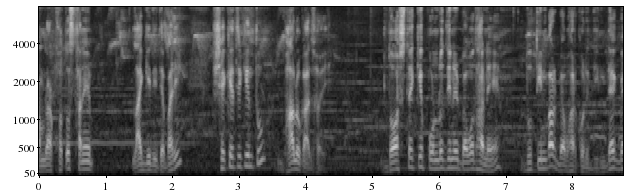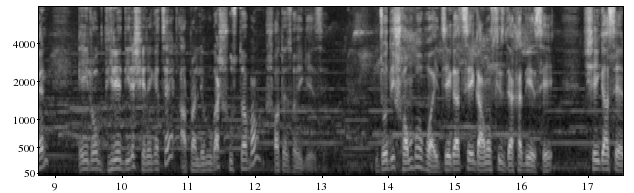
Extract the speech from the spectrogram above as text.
আমরা ক্ষতস্থানে লাগিয়ে দিতে পারি, সেক্ষেত্রে কিন্তু ভালো কাজ হয়। দশ থেকে পনেরো দিনের ব্যবধানে দু তিনবার ব্যবহার করে দিন। দেখবেন এই রোগ ধীরে ধীরে সেরে গেছে, আপনার লেবু গাছ সুস্থ এবং সতেজ হয়ে গিয়েছে। যদি সম্ভব হয়, যে গাছে গামোসিস দেখা দিয়েছে, সেই গাছের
